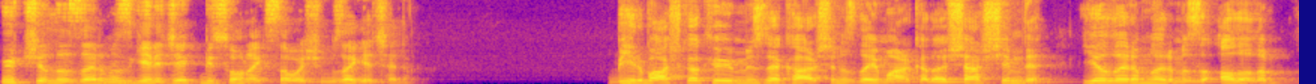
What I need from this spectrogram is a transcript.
3 yıldızlarımız gelecek. Bir sonraki savaşımıza geçelim. Bir başka köyümüzde karşınızdayım arkadaşlar. Şimdi yıldırımlarımızı alalım.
